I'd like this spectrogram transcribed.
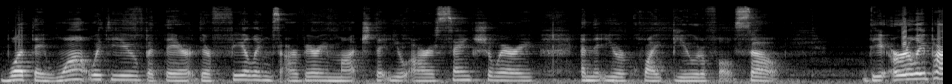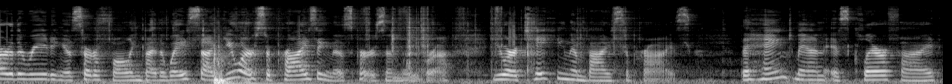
what they want with you, but their their feelings are very much that you are a sanctuary and that you're quite beautiful. So the early part of the reading is sort of falling by the wayside. You are surprising this person, Libra. You are taking them by surprise. The hanged man is clarified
